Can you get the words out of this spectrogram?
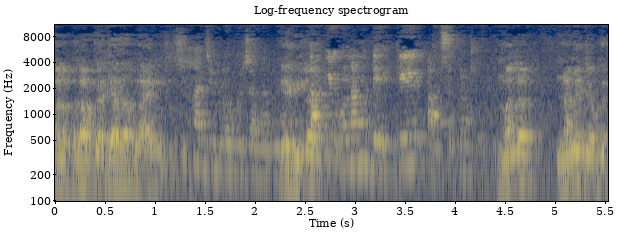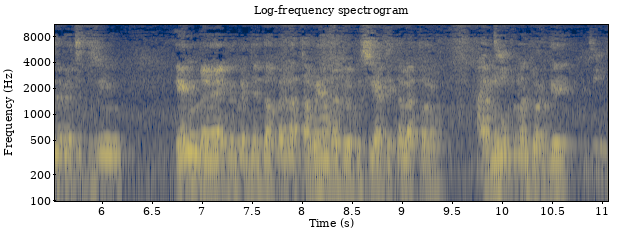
ਮਤਲਬ ਬਲੌਗਰ ਜ਼ਿਆਦਾ ਬੁਲਾਏ ਨੇ ਤੁਸੀਂ? ਹਾਂਜੀ ਬਲੌਗਰ ਜ਼ਿਆਦਾ ਰੀਲਾਂ- ਤਾਂ ਕਿ ਉਹਨਾਂ ਨੂੰ ਦੇਖ ਕੇ ਆ ਸਕਣ। ਮਤਲਬ ਨਵੇਂ ਯੁੱਗ ਦੇ ਵਿੱਚ ਤੁਸੀਂ ਇਹਨੂੰ ਲਿਆ ਕਿਉਂਕਿ ਜਿੱਦਾਂ ਪਹਿਲਾਂ ਤਵਿਆਂ ਦਾ ਯੁੱਗ ਸੀ ਅੱਜ ਕੱਲ੍ਹ ਆਪਾਂ। ਰਿਮੋਟ ਨਾਲ ਜੁੜ ਗਏ। ਜੀ।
